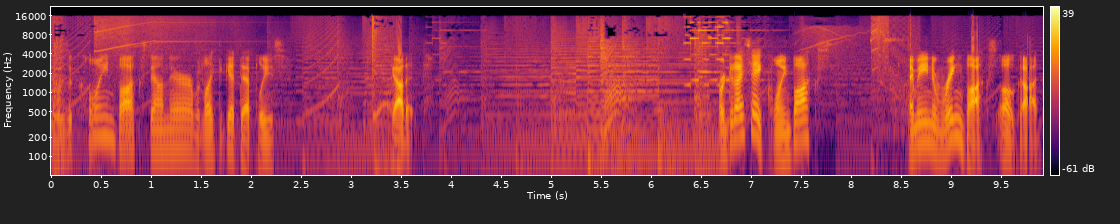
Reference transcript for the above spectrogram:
There's a coin box down there. I would like to get that, please. Got it. Or did I say coin box? I mean ring box. Oh, God.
